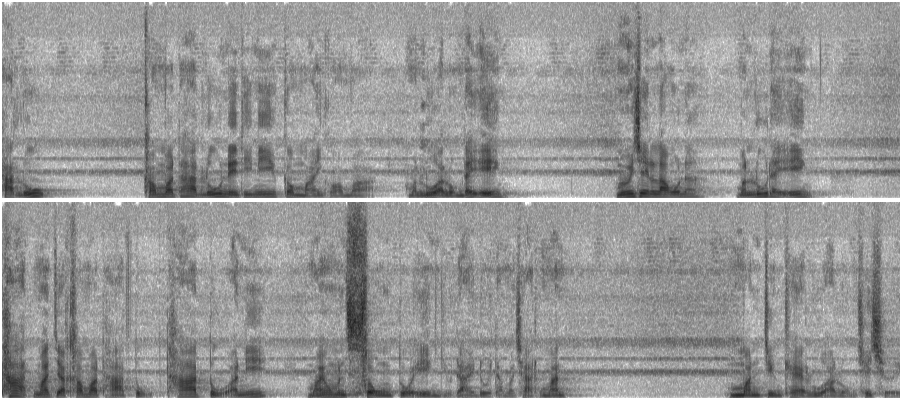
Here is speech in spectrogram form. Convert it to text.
ธาตุรู้คำว่าธาตุรู้ในที่นี้ก็หมายความว่า มันรู้อารมณ์ได้เอง มันไม่ใช่เรานะ มันรู้ได้เองธาตุมาจากคำว่าธาตุธาตุอันนี้ หมายว่ามันทรงตัวเองอยู่ได้โดยธรรมชาติของมัน มันจึงแค่รู้อารมณ์เฉย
